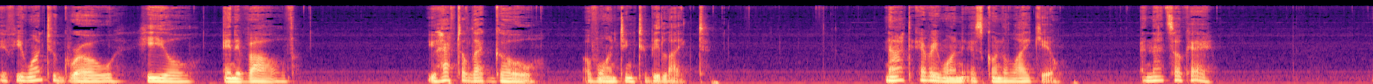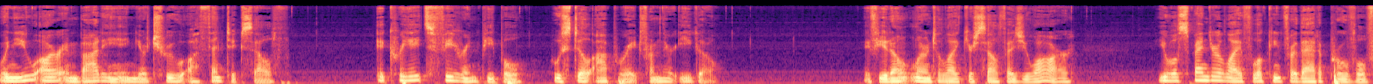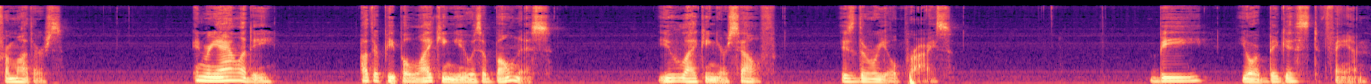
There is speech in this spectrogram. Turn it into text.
If you want to grow, heal, and evolve, you have to let go of wanting to be liked. Not everyone is going to like you, and that's okay. When you are embodying your true, authentic self, it creates fear in people who still operate from their ego. If you don't learn to like yourself as you are, you will spend your life looking for that approval from others. In reality, other people liking you is a bonus. You liking yourself is the real prize. Be your biggest fan.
